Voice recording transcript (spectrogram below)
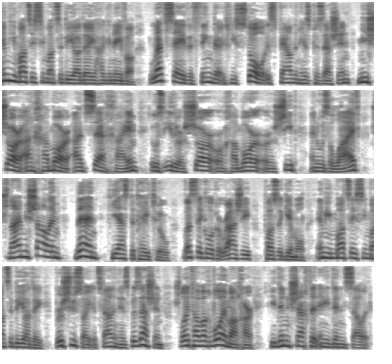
Im himatzi simatzi biyadei haganeva. Let's say the thing that he stole is found in his possession. Mishar ad chamor ad chayim. It was either a shar or chamor or a sheep, and it was alive. Shnai mishalim. Then he has to pay too. Let's take a look at Rashi, Pasa Gimel. Emi matze si matze biyade. Bershusai, it's found in his possession. Shloi tavach v'loy machar. He didn't shecht it and he didn't sell it.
